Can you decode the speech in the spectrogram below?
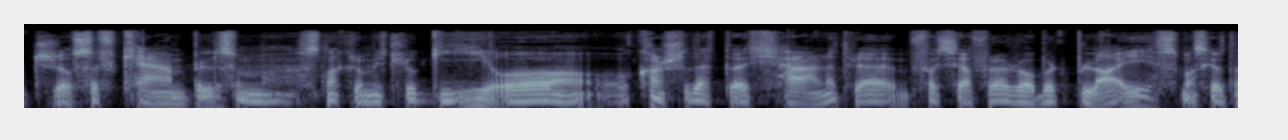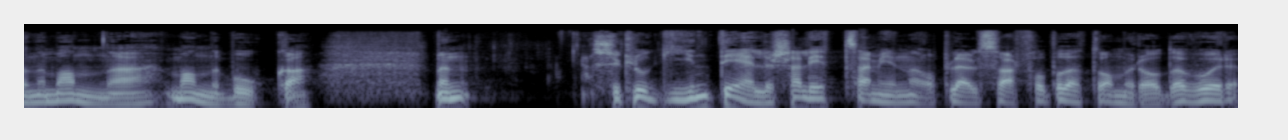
Joseph Campbell, som snakker om mytologi, og, og kanskje dette kjernet tror jeg faktisk er fra Robert Bligh, som har skrevet denne manne, manneboka. Men psykologien deler seg litt, er min opplevelse i hvert fall på dette området, hvor,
